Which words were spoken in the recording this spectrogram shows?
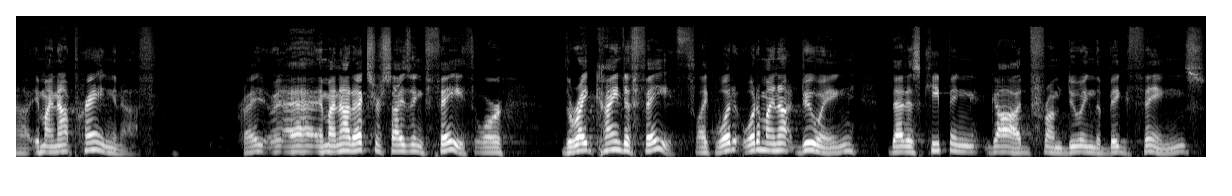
Uh, am I not praying enough? Right? Uh, am I not exercising faith or the right kind of faith? Like, what, what am I not doing that is keeping God from doing the big things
